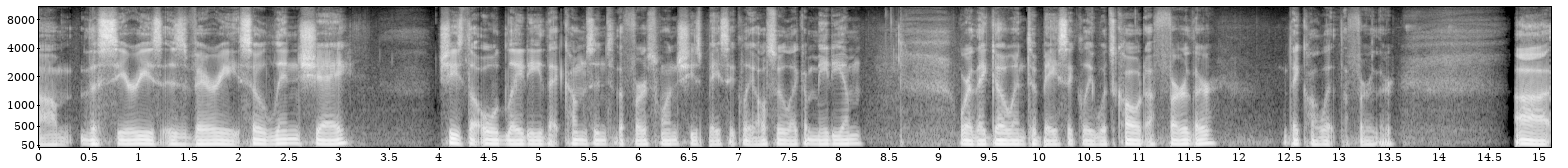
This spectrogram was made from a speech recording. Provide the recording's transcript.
Um the series is very so Lin Shaye she's the old lady that comes into the first one. She's basically also like a medium where they go into basically what's called a further. They call it the further uh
